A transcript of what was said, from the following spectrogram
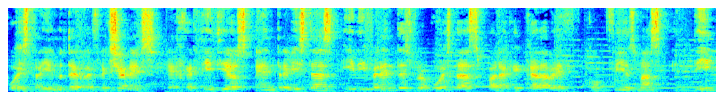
Pues trayéndote reflexiones, ejercicios, entrevistas y diferentes propuestas para que cada vez confíes más en ti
